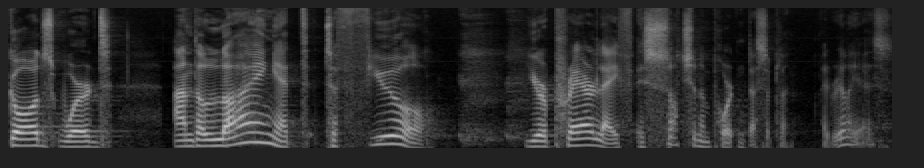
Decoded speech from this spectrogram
God's word and allowing it to fuel your prayer life is such an important discipline. It really is.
